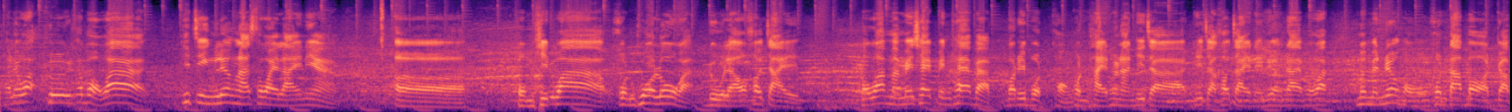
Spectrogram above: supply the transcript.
เขาเรียกว่าคือจะบอกว่าที่จริงเรื่อง Last Twilight เนี่ยเออผมคิดว่าคนทั่วโลกอะดูแล้วเข้าใจ เพราะว่ามันไม่ใช่เป็นแค่แบบบริบทของคนไทยเท่านั้นที่จะที่จะเข้าใจในเรื่องได้ เพราะว่ามันเป็นเรื่องของคนตาบอดกับ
